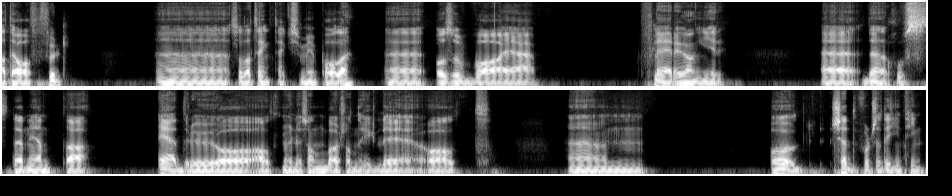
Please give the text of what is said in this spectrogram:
at jeg var for full. Uh, så da tenkte jeg ikke så mye på det. Uh, og så var jeg flere ganger uh, den, hos den jenta edru og alt mulig sånn, bare sånn hyggelig og alt. Um, og skjedde fortsatt ingenting.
